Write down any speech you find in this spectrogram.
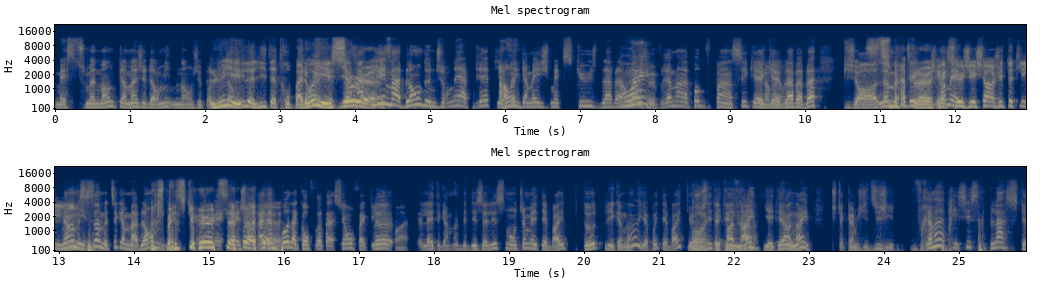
Mais si tu me demandes comment j'ai dormi, non, j'ai pas Lui, bien dormi. il- Le lit était trop Ben oui, il est Il sûr. a appelé ma blonde une journée après, puis il a Ah fait comme Hey, je m'excuse, blablabla. Ah ouais? Je veux vraiment pas que vous pensiez que, Mais non, que mais non. blablabla. Puis genre, Si là, mais, ça, j'ai changé toutes les non, mais c'est ça, mais tu sais, comme ma blonde, Je elle, m'excuse. elle- genre, elle aime pas la confrontation. Fait que là, Ouais. elle a été comme, Ah, ben, désolé si mon chum a été bête, puis tout. Puis il est comme, non, il a pas été bête, il a juste ouais, été été franc, honnête. Il a été honnête. Puis j'étais comme j'ai dit, j'ai vraiment apprécié sa place, que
